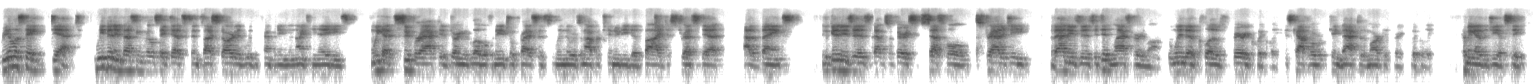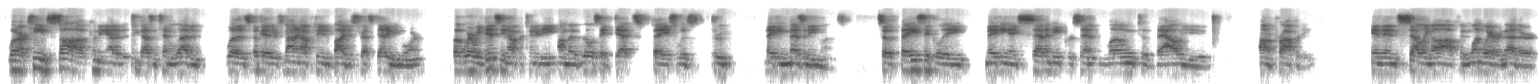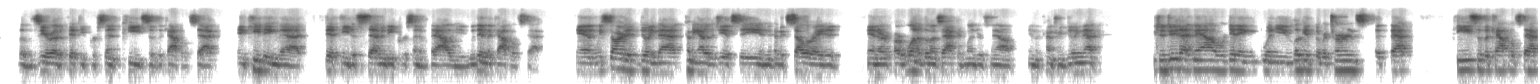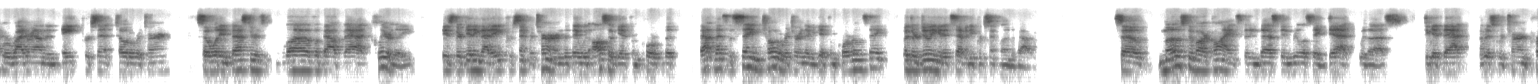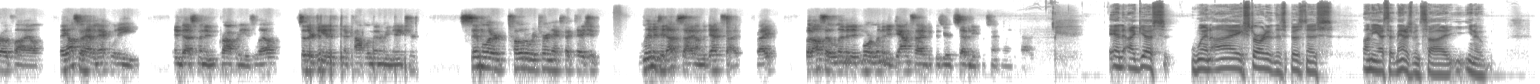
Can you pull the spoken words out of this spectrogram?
Real estate debt. We've been investing in real estate debt since I started with the company in the 1980s. We got super active during the global financial crisis when there was an opportunity to buy distressed debt out of banks. The good news is that was a very successful strategy. The bad news is it didn't last very long. The window closed very quickly as capital came back to the market very quickly coming out of the GFC. What our team saw coming out of the 2010 11 was okay, there's not an opportunity to buy distressed debt anymore. But where we did see an opportunity on the real estate debt space was through making mezzanine loans. So basically, making a 70% loan to value on a property and then selling off in one way or another the zero to 50% piece of the capital stack and keeping that 50 to 70% of value within the capital stack. And we started doing that coming out of the GFC and have accelerated and are, are one of the most active lenders now in the country doing that. To do that now, we're getting, when you look at the returns at that piece of the capital stack, we're right around an 8% total return. So, what investors love about that clearly is they're getting that 8% return that they would also get from core, but that, that's the same total return they would get from core real estate, but they're doing it at 70% loan to value. So, most of our clients that invest in real estate debt with us to get that risk return profile, they also have an equity investment in property as well. So, they're doing it in a complementary nature. Similar total return expectation limited upside on the debt side, right? But also limited, more limited downside because you're at 70% loan. And I guess when I started this business on the asset management side, you know,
